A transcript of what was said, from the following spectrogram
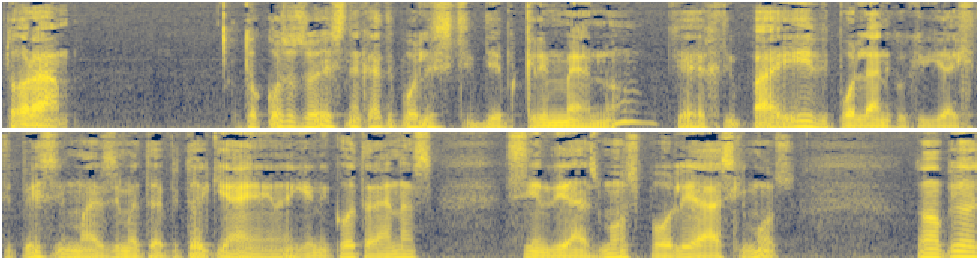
τώρα το κόστος ζωής είναι κάτι πολύ συγκεκριμένο και χτυπάει ήδη πολλά νοικοκυριά έχει χτυπήσει μαζί με τα επιτόκια είναι γενικότερα ένας συνδυασμός πολύ άσχημος τον οποίο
